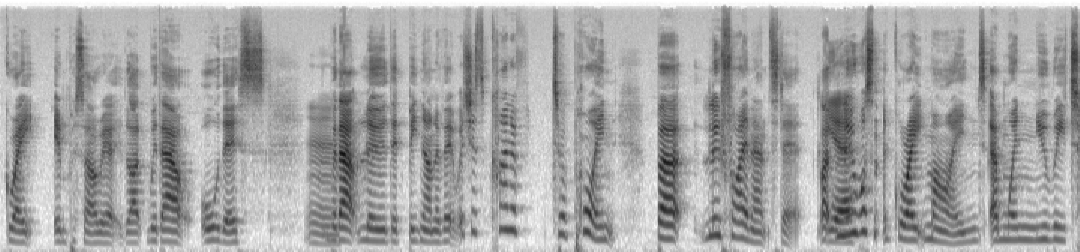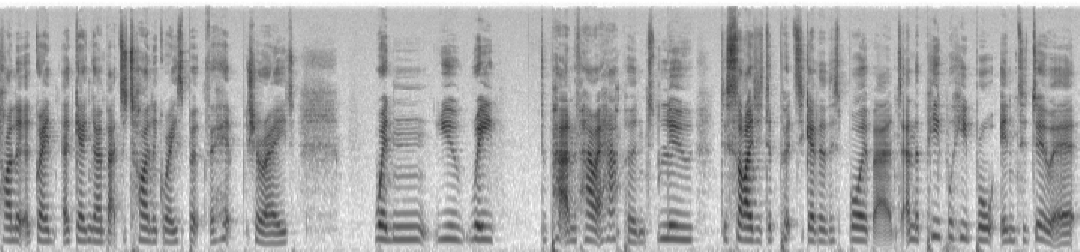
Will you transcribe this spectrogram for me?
great impresario. Like without all this, Mm. without Lou, there'd be none of it. Which is kind of to a point. But Lou financed it. Like Yeah. Lou wasn't a great mind, and when you read Tyler again, again going back to Tyler Gray's book, The Hit Charade, when you read the pattern of how it happened, Lou decided to put together this boy band, and the people he brought in to do it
